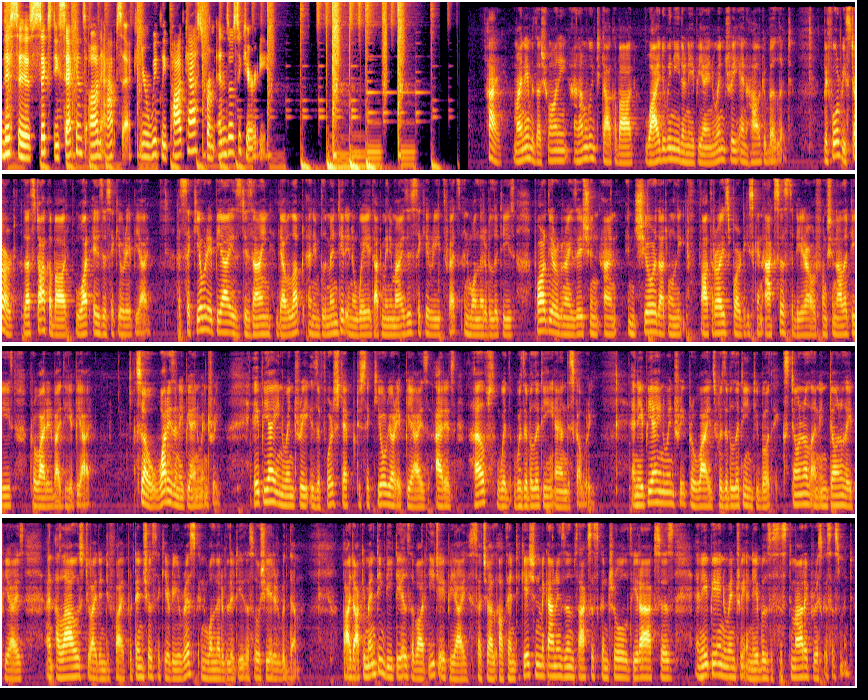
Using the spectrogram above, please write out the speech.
This is 60 Seconds on AppSec, your weekly podcast from Enso Security. Hi, my name is Ashwani and I'm going to talk about why do we need an API inventory and how to build it. Before we start, let's talk about what is a secure API. A secure API is designed, developed, and implemented in a way that minimizes security threats and vulnerabilities for the organization and ensure that only authorized parties can access the data or functionalities provided by the API. So, what is an API inventory? API inventory is the first step to secure your APIs as it helps with visibility and discovery. An API inventory provides visibility into both external and internal APIs and allows to identify potential security risks and vulnerabilities associated with them. By documenting details about each API, such as authentication mechanisms, access control, data access, an API inventory enables a systematic risk assessment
